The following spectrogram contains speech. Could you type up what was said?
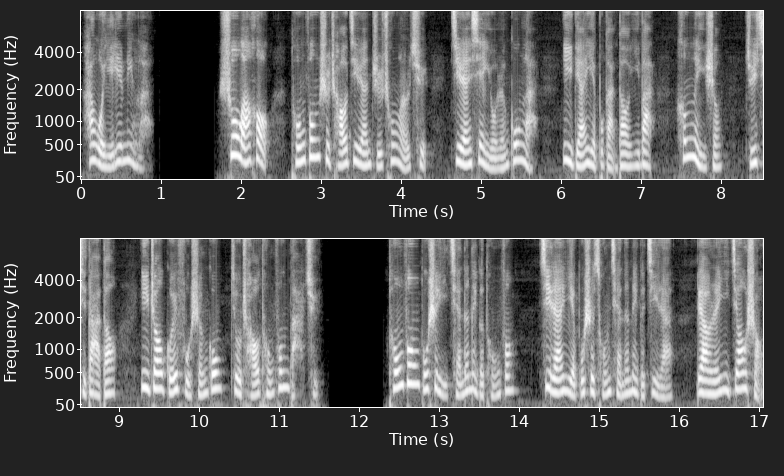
喊我爷爷命来！”说完后，童风是朝季然直冲而去。既然现有人攻来，一点也不感到意外，哼了一声，举起大刀，一招鬼斧神工就朝童风打去。童风不是以前的那个童风，既然也不是从前的那个既然，两人一交手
